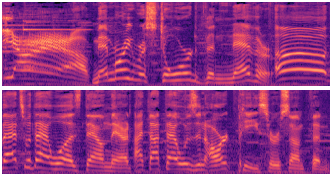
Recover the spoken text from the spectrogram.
yeah! Memory restored the nether. Oh, that's what that was down there. I thought that was an art piece or something.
